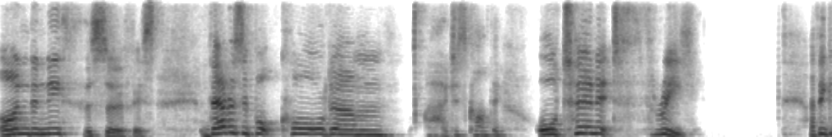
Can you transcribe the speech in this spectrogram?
Underneath the surface, there is a book called um, ah, I just can't think. Alternate Three. I think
